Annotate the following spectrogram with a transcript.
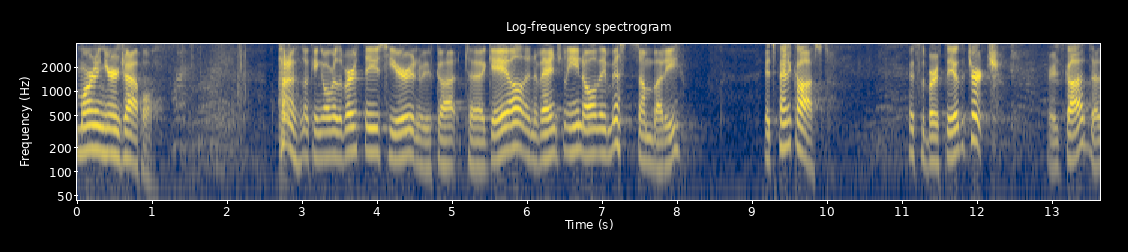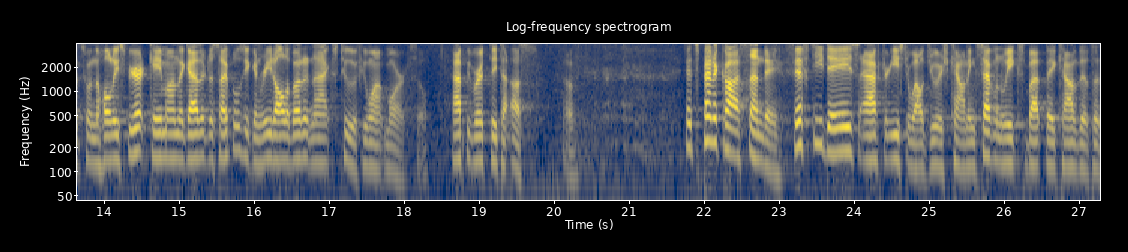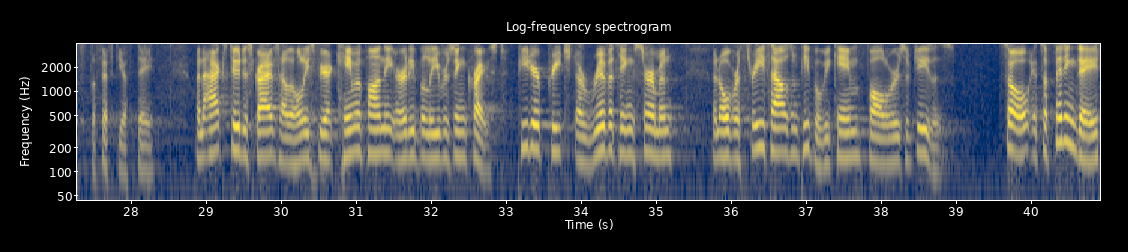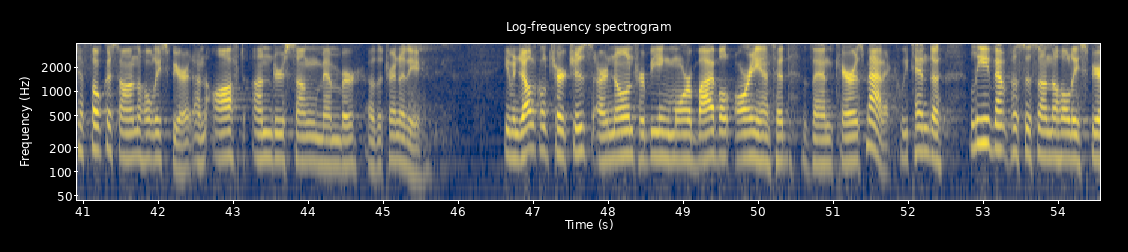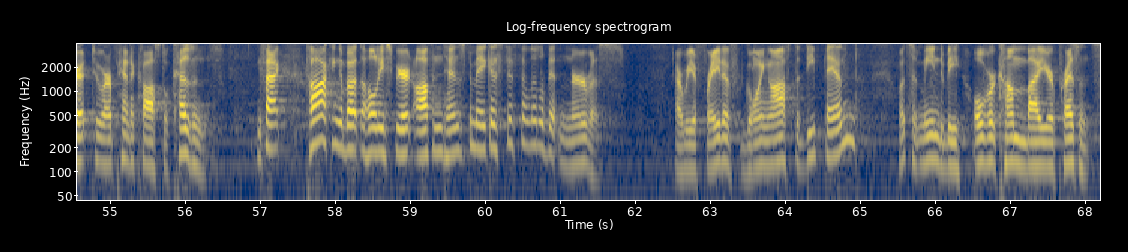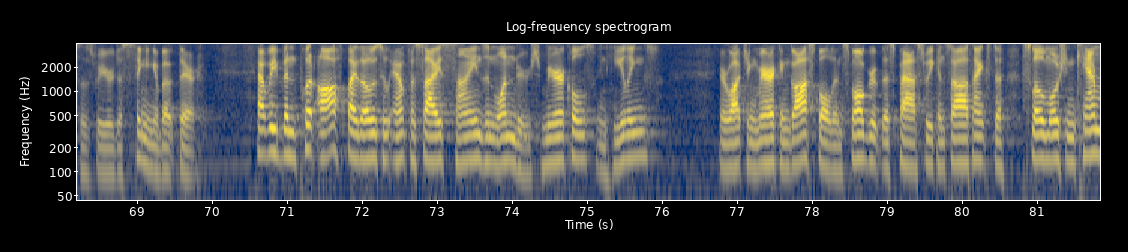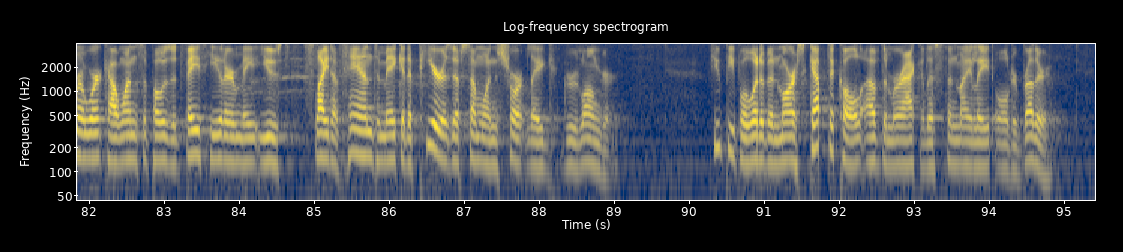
Good morning here in chapel. Looking over the birthdays here, and we've got uh, Gail and Evangeline. Oh, they missed somebody. It's Pentecost. It's the birthday of the church. Praise God. That's when the Holy Spirit came on the gathered disciples. You can read all about it in Acts 2 if you want more. So, happy birthday to us. It's Pentecost Sunday, 50 days after Easter. Well, Jewish counting, seven weeks, but they counted it as the 50th day. And Acts 2 describes how the Holy Spirit came upon the early believers in Christ. Peter preached a riveting sermon, and over 3,000 people became followers of Jesus. So it's a fitting day to focus on the Holy Spirit, an oft undersung member of the Trinity. Evangelical churches are known for being more Bible oriented than charismatic. We tend to leave emphasis on the Holy Spirit to our Pentecostal cousins. In fact, talking about the Holy Spirit often tends to make us just a little bit nervous. Are we afraid of going off the deep end? What's it mean to be overcome by your presence, as we were just singing about there? Have we been put off by those who emphasize signs and wonders, miracles and healings? We were watching American Gospel in small group this past week and saw, thanks to slow motion camera work, how one supposed faith healer used sleight of hand to make it appear as if someone's short leg grew longer. Few people would have been more skeptical of the miraculous than my late older brother.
